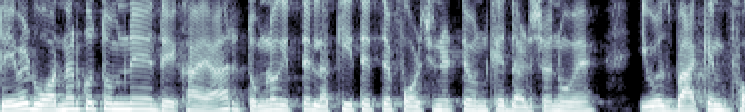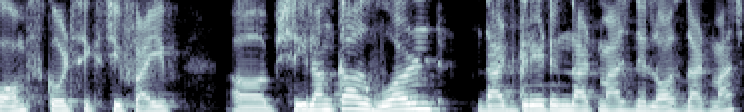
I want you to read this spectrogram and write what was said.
डेविड वार्नर को तुमने देखा यार तुम लोग इतने लकी थे इतने फॉर्चुनेट थे उनके दर्शन हुए ही वॉज बैक इन फॉर्म स्कोर सिक्सटी फाइव श्रीलंका वर्ल्ड that great in that match. They lost that match.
